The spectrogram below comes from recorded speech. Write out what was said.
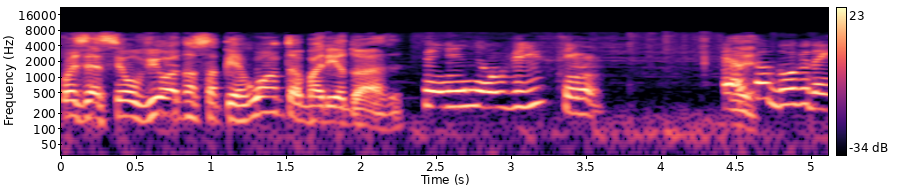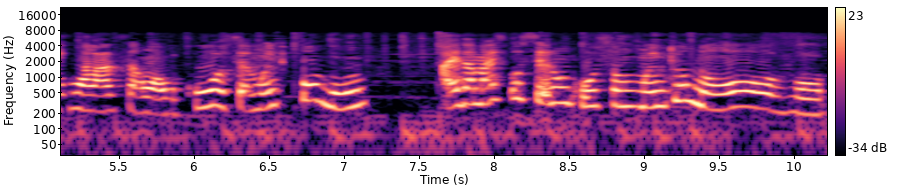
Pois é, você ouviu a nossa pergunta, Maria Eduarda? Sim, ouvi sim. Essa é. dúvida em relação ao curso é muito comum, ainda mais por ser um curso muito novo.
